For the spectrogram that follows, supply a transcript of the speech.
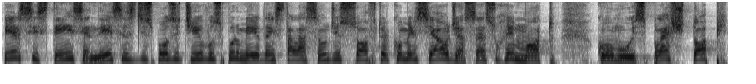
persistência nesses dispositivos por meio da instalação de software comercial de acesso remoto, como o Splashtop,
